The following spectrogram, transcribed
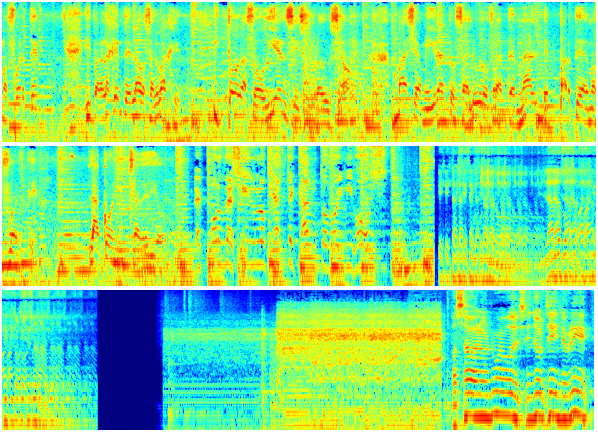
De Almafuerte y para la gente del lado salvaje y toda su audiencia y su producción, vaya mi grato saludo fraternal de parte de Almafuerte. La concha de Dios. Es por decir lo que a este canto doy mi voz. Estás escuchando Lado Salvaje Distorsionado. Pasaba lo nuevo del señor James Lebré,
